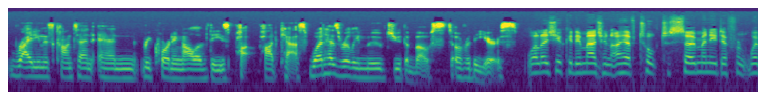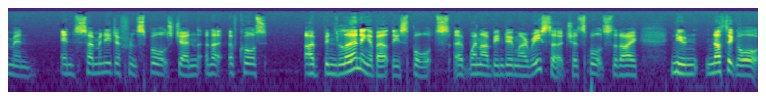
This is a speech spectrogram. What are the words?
writing this content and recording all of these po- podcasts? What has really moved you the most over the years? Well, as you can imagine, I have talked to so many different women in so many different sports, Jen, and uh, of course, I've been learning about these sports uh, when I've been doing my research at sports that I knew nothing or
